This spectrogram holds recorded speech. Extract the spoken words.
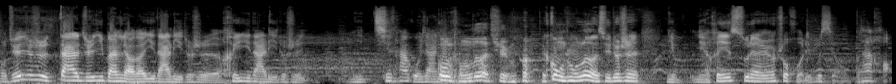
我觉得就是大家就是一般聊到意大利，就是黑意大利，就是你其他国家你共同乐趣嘛。共同乐趣就是你你黑苏联人说火力不行不太好，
